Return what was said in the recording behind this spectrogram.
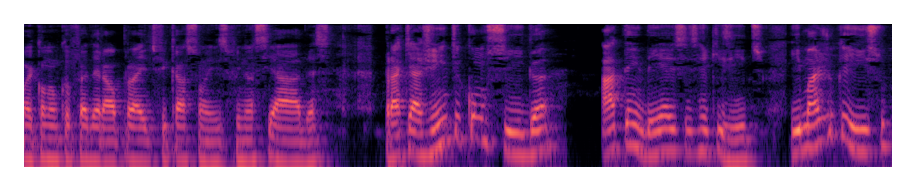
Econômica Federal para edificações financiadas, para que a gente consiga atender a esses requisitos e, mais do que isso,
